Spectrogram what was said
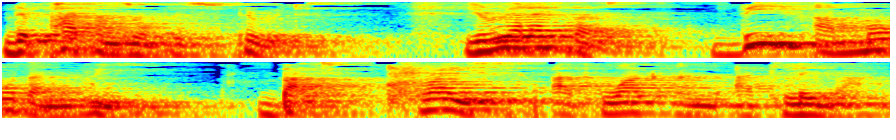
the patterns of the Spirit, you realize that these are more than we, but Christ at work and at labor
